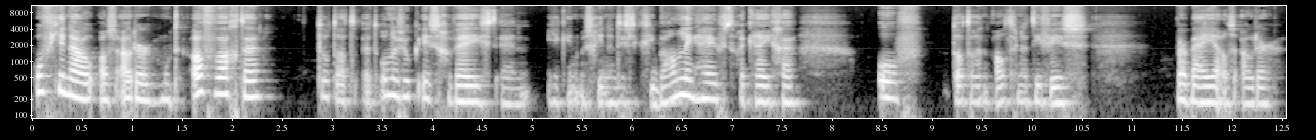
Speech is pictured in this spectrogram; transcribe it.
of je nou als ouder moet afwachten totdat het onderzoek is geweest en je kind misschien een dyslexiebehandeling heeft gekregen, of dat er een alternatief is waarbij je als ouder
